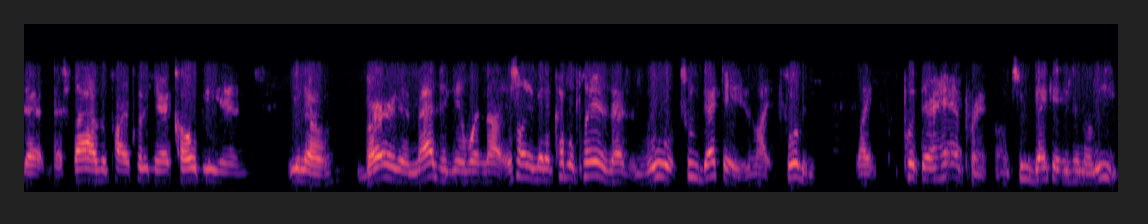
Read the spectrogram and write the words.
that that Styles will probably put in there, Kobe and you know Bird and Magic and whatnot. It's only been a couple players that ruled two decades, like fully, like put their handprint on two decades in the league.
